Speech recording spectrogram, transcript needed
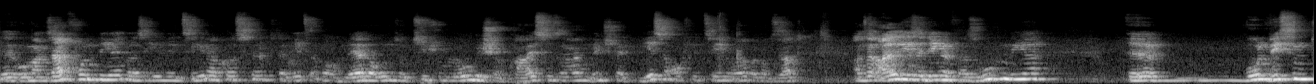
äh, wo man satt von wird, was eben den Zehner kostet. Da geht es aber auch mehr darum, so psychologischer Preis zu sagen, Mensch, da wirst du auch für 10 Euro noch satt. Also all diese Dinge versuchen wir, äh, wohl wissend,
